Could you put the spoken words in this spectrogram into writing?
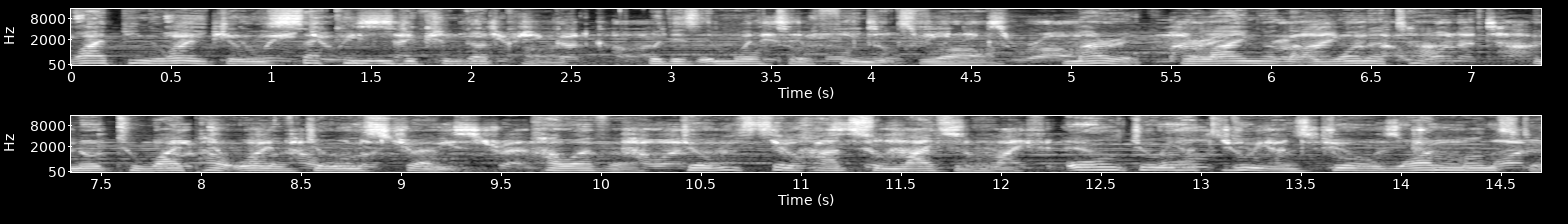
wiping away Joey's second Egyptian god card with his immortal Phoenix Ra. Marik relying on that one attack in order to wipe out all of Joey's strength. However, Joey still had some life in him. All Joey had to do was draw one monster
